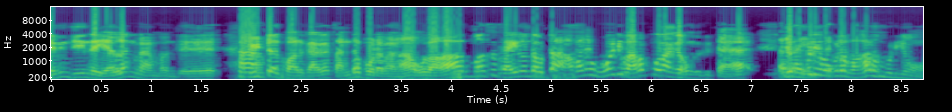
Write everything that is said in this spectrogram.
தெரிஞ்சு இந்த எலன் மேம் வந்து. பீட்டர் பாலுக்காக சண்டை போட வேணாம். ஒரு ஆறு மாசம் சைலண்டா விட்டா அவனே ஓடி வரப்போறாங்க அவங்க கிட்ட எப்படி இவங்க கூட வாழ முடியும்?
